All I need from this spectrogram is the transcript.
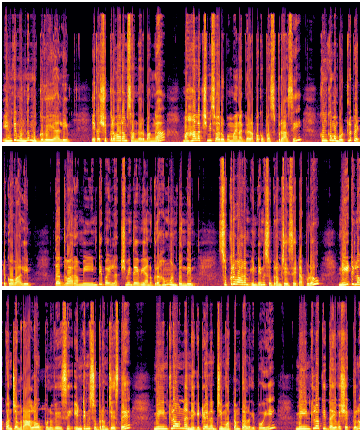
ఇంటి ముందు ముగ్గు వేయాలి. ఇక శుక్రవారం సందర్భంగా మహాలక్ష్మి స్వరూపమైన గడపకు పసుపు రాసి కుంకుమ బొట్లు పెట్టుకోవాలి. తద్వారా మీ ఇంటిపై లక్ష్మీదేవి అనుగ్రహం ఉంటుంది. శుక్రవారం ఇంటిని శుభ్రం చేసేటప్పుడు నీటిలో కొంచెం రాళ్ళ ఉప్పును వేసి ఇంటిని శుభ్రం చేస్తే మీ ఇంట్లో ఉన్న నెగిటివ్ ఎనర్జీ మొత్తం తొలగిపోయి మీ ఇంట్లోకి దైవ శక్తులు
